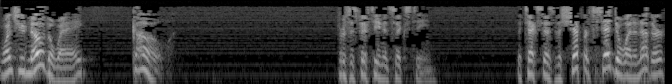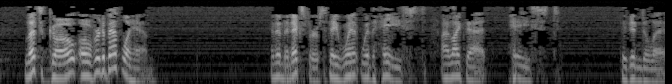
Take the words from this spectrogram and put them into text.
Once you know the way, go. Verses 15 and 16. The text says, The shepherds said to one another, Let's go over to Bethlehem. And then the next verse, they went with haste I like that. Haste. They didn't delay.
